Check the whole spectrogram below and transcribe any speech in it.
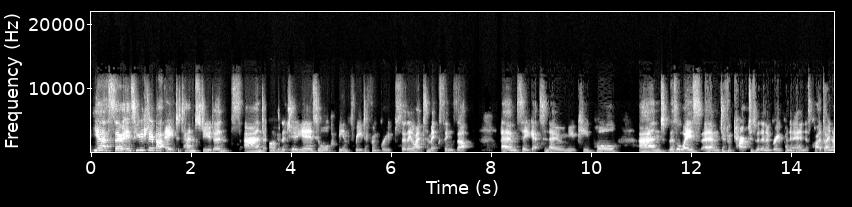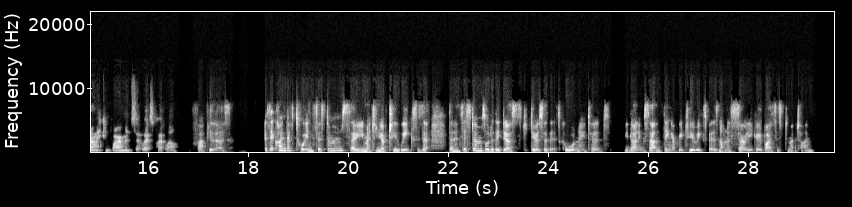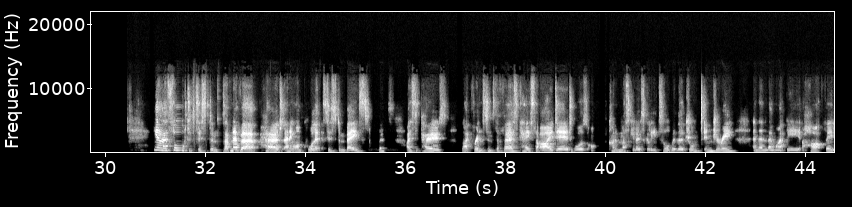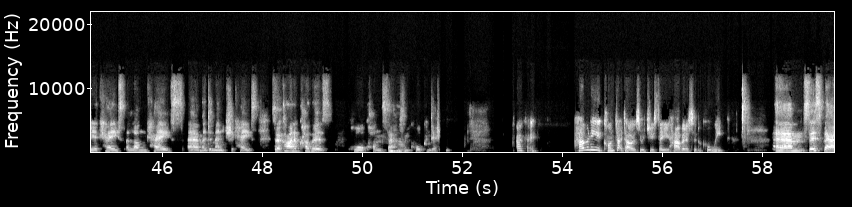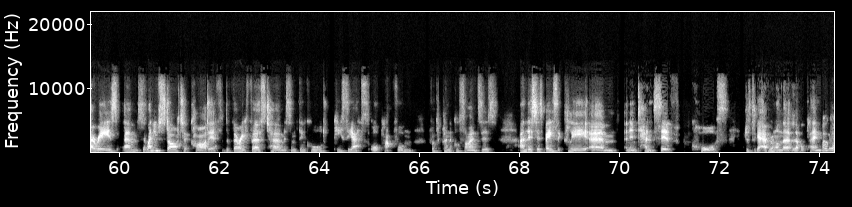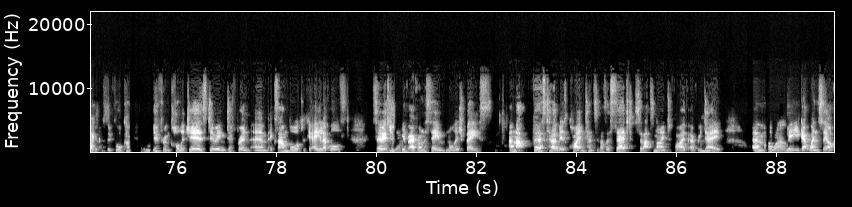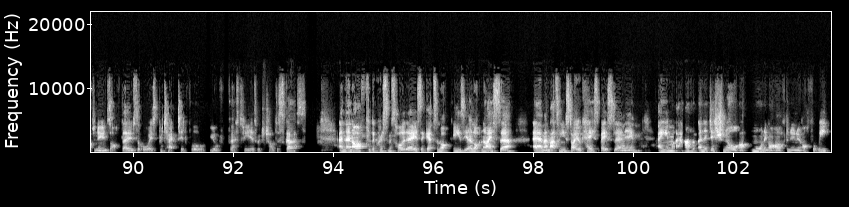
Yeah, so it's usually about eight to 10 students, and over the two years, you'll be in three different groups. So they like to mix things up. Um, so you get to know new people, and there's always um, different characters within a group, and, it, and it's quite a dynamic environment, so it works quite well. Fabulous. Is it kind of taught in systems? So you mentioned you have two weeks. Is it done in systems, or do they just do it so that it's coordinated? You're learning a certain thing every two weeks, but it's not necessarily go by system at a time yeah, sort of systems. I've never heard anyone call it system based, but I suppose, like for instance, the first case that I did was kind of musculoskeletal with a joint injury, and then there might be a heart failure case, a lung case, um, a dementia case. So it kind of covers core concepts mm-hmm. and core conditions. Okay. How many contact hours would you say you have in a typical week? Um, so this varies. Um, so when you start at Cardiff, the very first term is something called PCS or Platform for Clinical Sciences, and this is basically um, an intensive course just to get everyone on the level playing field okay. because we've all come from different colleges doing different um, exam boards with your A levels. So it's just yeah. to give everyone the same knowledge base. And that first term is quite intensive, as I said. So that's nine to five every day. mm-hmm. Um, oh, wow. you get Wednesday afternoons off. Those are always protected for your first few years, which I'll discuss. And then after the Christmas holidays, it gets a lot easier, a lot nicer. Um, and that's when you start your case based learning. and you might have an additional morning or afternoon off a week.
